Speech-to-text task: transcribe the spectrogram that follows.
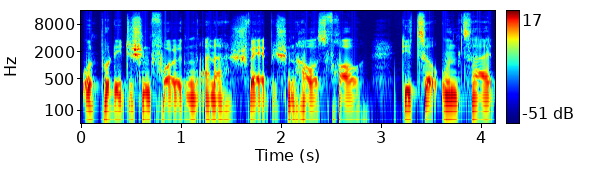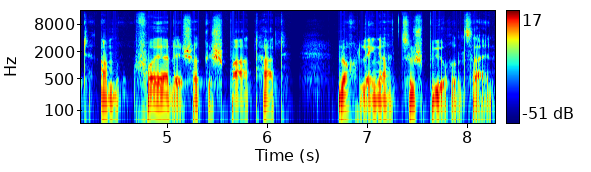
und politischen Folgen einer schwäbischen Hausfrau, die zur Unzeit am Feuerlöscher gespart hat, noch länger zu spüren sein.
